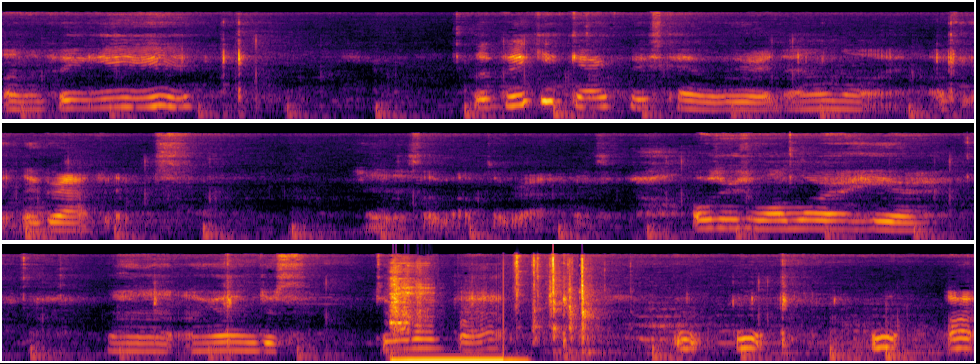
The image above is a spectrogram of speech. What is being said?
on the piggy. The piggy character is kind of weird. I don't know why. Okay, the graphics. It is about the graphics. Oh, there's one more here. Uh, I'm gonna just do it like that. Oh, oh, oh, ah.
